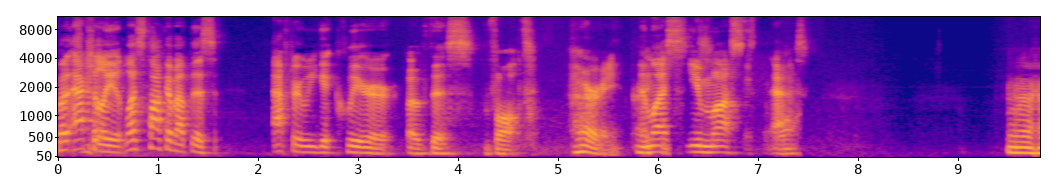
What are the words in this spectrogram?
But actually, let's talk about this after we get clear of this vault. All right. Unless you must ask. Uh,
